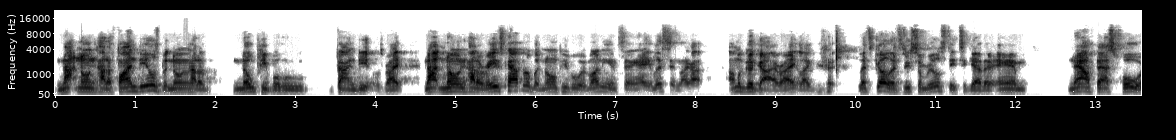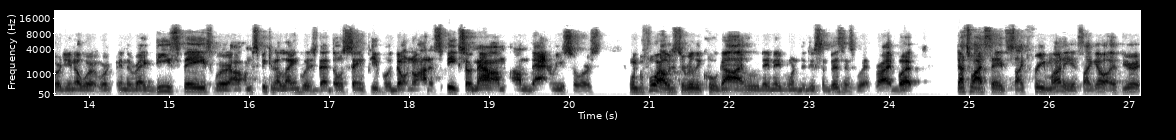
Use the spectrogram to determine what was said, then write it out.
not knowing how to find deals, but knowing how to know people who find deals, right? Not knowing how to raise capital, but knowing people with money and saying, "Hey, listen, like I, I'm a good guy, right? Like, let's go, let's do some real estate together." And now, fast forward, you know, we're, we're in the Reg D space where I'm speaking a language that those same people don't know how to speak. So now I'm I'm that resource when before I was just a really cool guy who they maybe wanted to do some business with, right? But that's why I say it's like free money. It's like, oh, if you're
